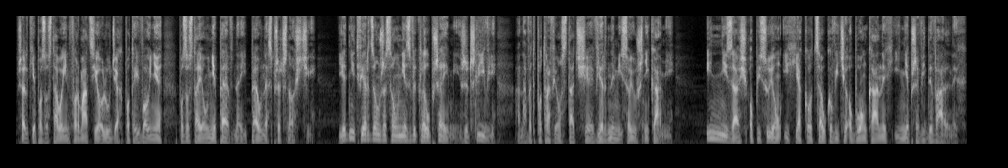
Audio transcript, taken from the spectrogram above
Wszelkie pozostałe informacje o ludziach po tej wojnie pozostają niepewne i pełne sprzeczności. Jedni twierdzą, że są niezwykle uprzejmi, życzliwi, a nawet potrafią stać się wiernymi sojusznikami. Inni zaś opisują ich jako całkowicie obłąkanych i nieprzewidywalnych.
